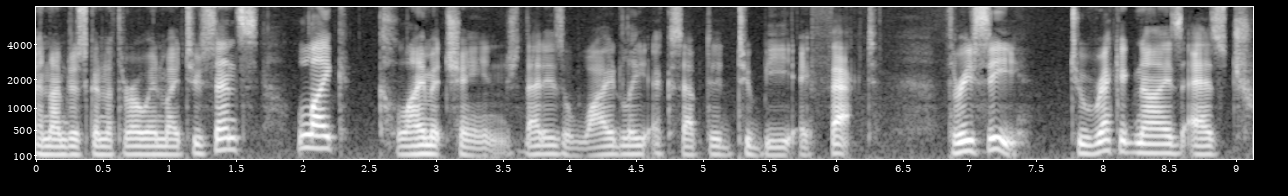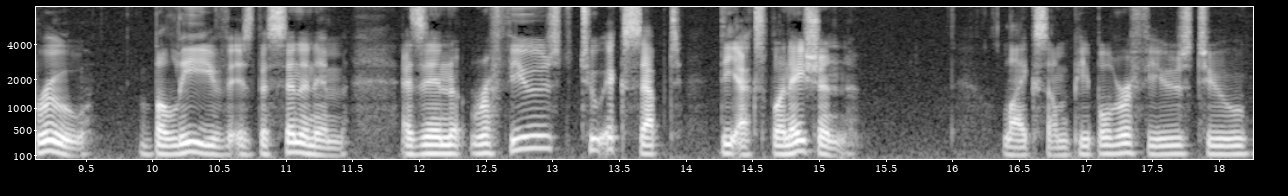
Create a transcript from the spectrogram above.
And I'm just going to throw in my two cents, like climate change. That is widely accepted to be a fact. 3c, to recognize as true. Believe is the synonym, as in refused to accept the explanation like some people refuse to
